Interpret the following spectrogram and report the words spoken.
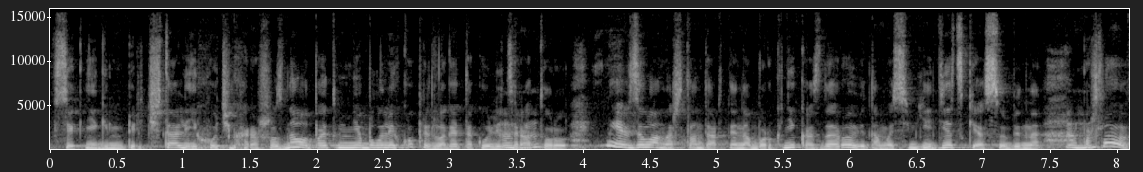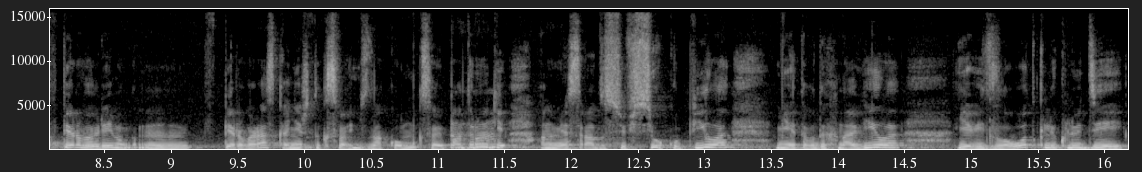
Все книги мы перечитали, их очень хорошо знала, поэтому мне было легко предлагать такую литературу. Угу. Я взяла наш стандартный набор книг о здоровье, там, о семье, детские особенно. Угу. Пошла в первое время, в первый раз, конечно, к своим знакомым, к своей подруге. Uh-huh. Она мне с радостью все купила, мне это вдохновило. Я видела отклик людей.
